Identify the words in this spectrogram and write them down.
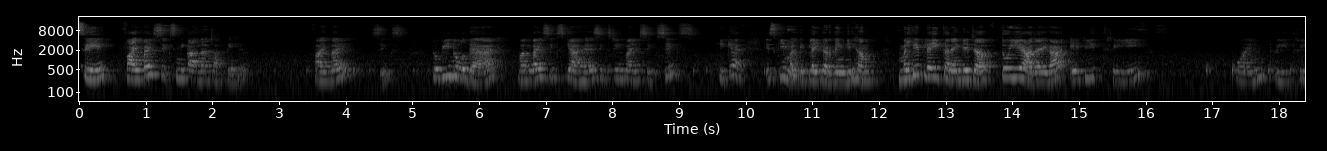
से फाइव बाई सिक्स निकालना चाहते हैं। फाइव बाई सिक्स तो we know that one by six क्या है? सिक्सटीन पॉइंट सिक्स सिक्स ठीक है? इसकी मल्टीप्लाई कर देंगे हम। मल्टीप्लाई करेंगे जब तो ये आ जाएगा eighty three point three three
